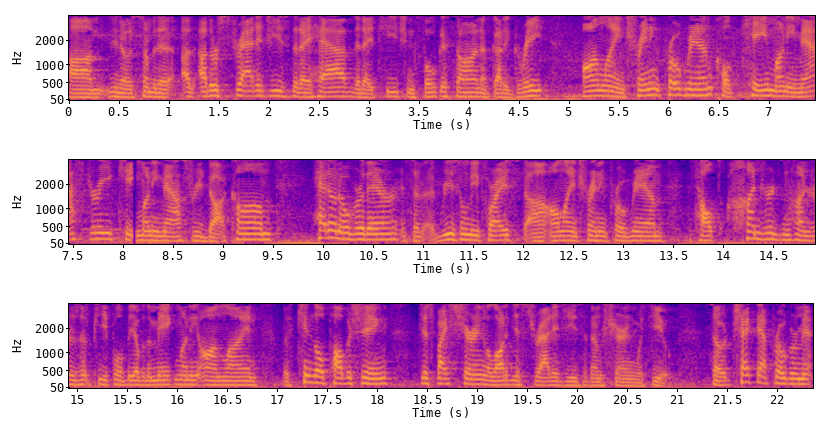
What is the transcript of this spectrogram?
um, you know some of the other strategies that I have that I teach and focus on, I've got a great online training program called K Money Mastery, kmoneymastery.com. Head on over there. It's a reasonably priced uh, online training program. It's helped hundreds and hundreds of people be able to make money online with Kindle publishing just by sharing a lot of these strategies that I'm sharing with you. So check that program,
